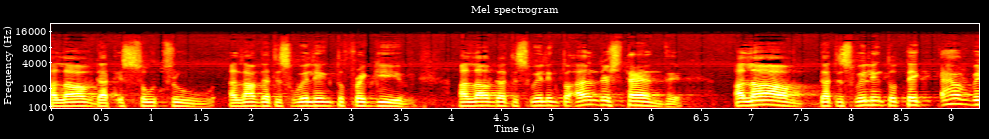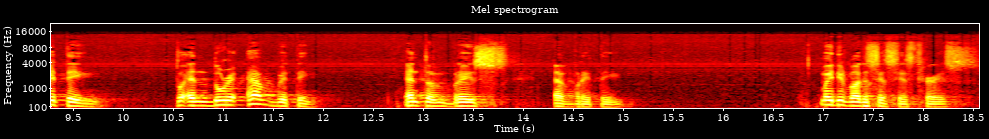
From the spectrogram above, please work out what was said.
a love that is so true, a love that is willing to forgive, a love that is willing to understand, a love that is willing to take everything, to endure everything, and to embrace everything. My dear brothers and sisters,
